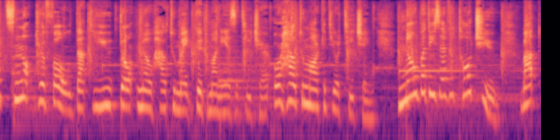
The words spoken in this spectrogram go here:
It's not your fault that you don't know how to make good money as a teacher or how to market your teaching. Nobody's ever taught you, but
